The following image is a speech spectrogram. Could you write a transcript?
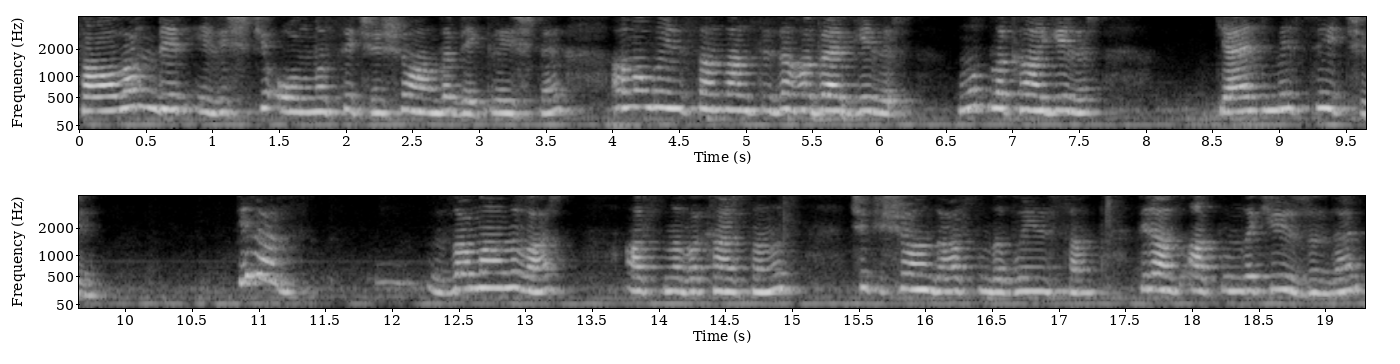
sağlam bir ilişki olması için şu anda bekleyişte. Ama bu insandan size haber gelir. Mutlaka gelir. Gelmesi için biraz zamanı var aslına bakarsanız. Çünkü şu anda aslında bu insan biraz aklındaki yüzünden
